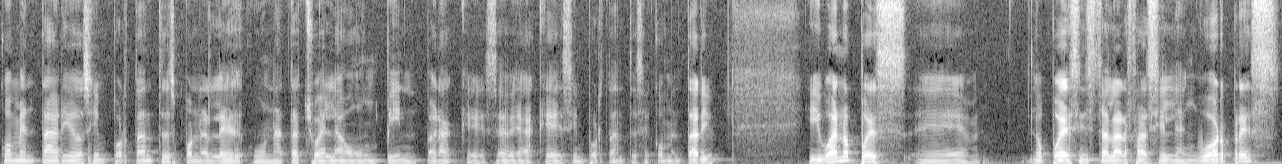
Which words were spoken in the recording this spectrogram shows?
comentarios importantes, ponerle una tachuela o un pin para que se vea que es importante ese comentario. Y bueno, pues eh, lo puedes instalar fácil en WordPress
